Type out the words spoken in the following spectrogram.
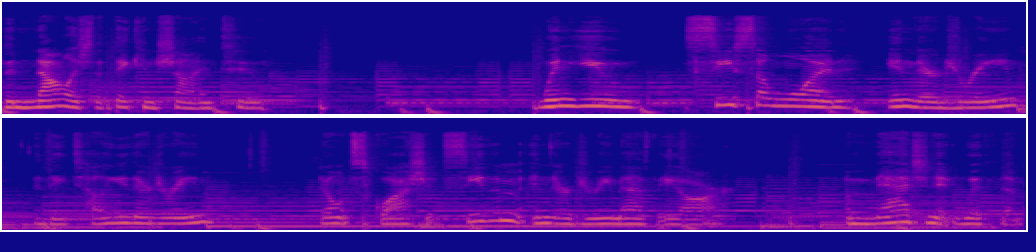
the knowledge that they can shine too. When you see someone in their dream and they tell you their dream, don't squash it. See them in their dream as they are. Imagine it with them.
